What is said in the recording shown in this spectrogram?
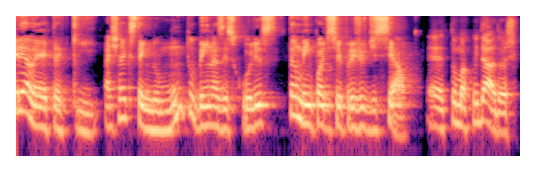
Ele alerta que achar que está indo muito bem nas escolhas também pode ser prejudicial é, tomar cuidado, acho que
